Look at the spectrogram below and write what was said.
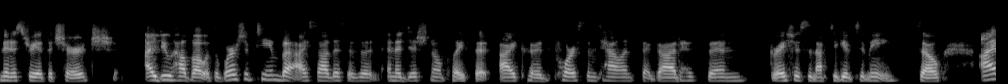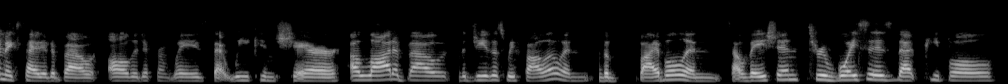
ministry at the church. I do help out with the worship team, but I saw this as a, an additional place that I could pour some talents that God has been gracious enough to give to me. So I'm excited about all the different ways that we can share a lot about the Jesus we follow and the Bible and salvation through voices that people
